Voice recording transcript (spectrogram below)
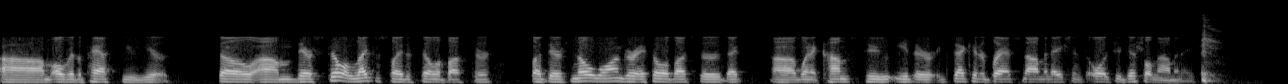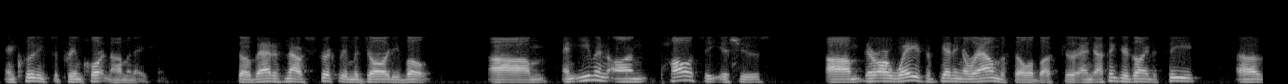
um, over the past few years. So um, there's still a legislative filibuster, but there's no longer a filibuster that uh, when it comes to either executive branch nominations or judicial nominations, including Supreme Court nominations. So that is now strictly a majority vote. Um, and even on policy issues, um, there are ways of getting around the filibuster, and I think you're going to see uh,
